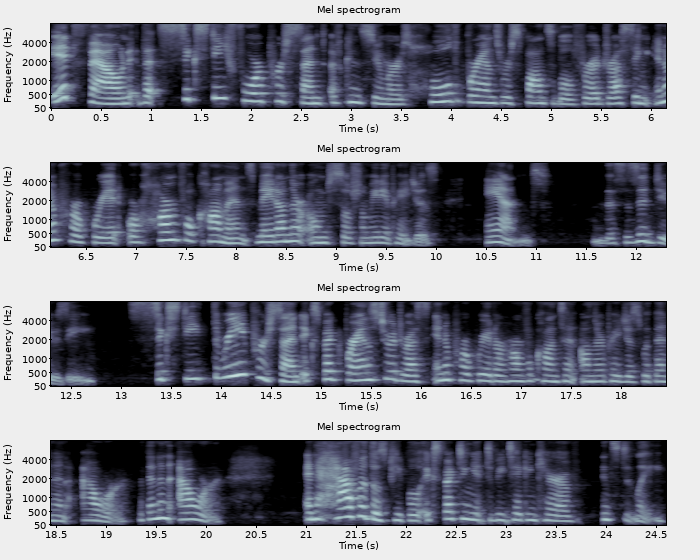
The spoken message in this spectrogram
It found that 64% of consumers hold brands responsible for addressing inappropriate or harmful comments made on their own social media pages. And this is a doozy 63% expect brands to address inappropriate or harmful content on their pages within an hour, within an hour. And half of those people expecting it to be taken care of instantly,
